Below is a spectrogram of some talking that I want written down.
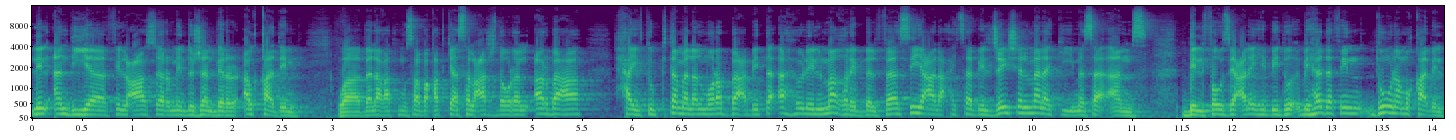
للأندية في العاشر من دجنبر القادم. وبلغت مسابقة كأس العرش دور الأربعة حيث اكتمل المربع بتأهل المغرب الفاسي على حساب الجيش الملكي مساء أمس بالفوز عليه بهدف دون مقابل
